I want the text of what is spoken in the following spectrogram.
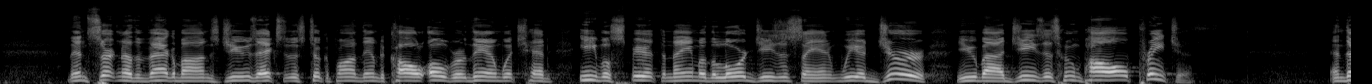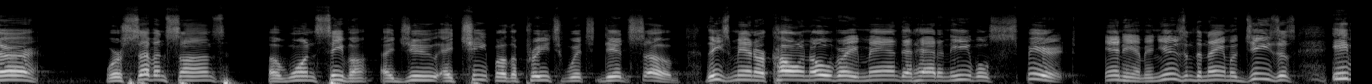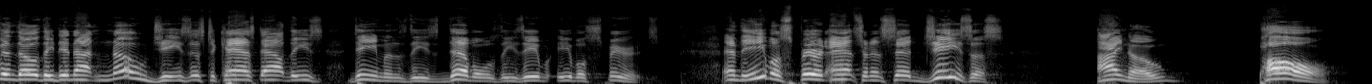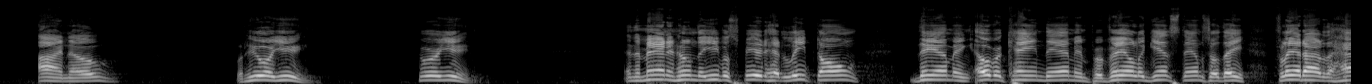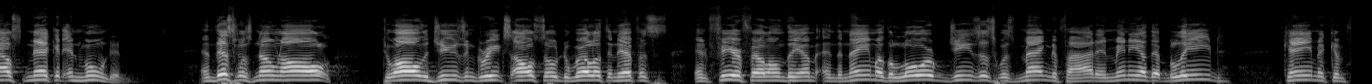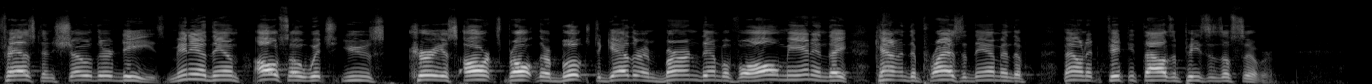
Then certain of the vagabonds, Jews, exorcists, took upon them to call over them which had evil spirit the name of the Lord Jesus, saying, We adjure you by Jesus whom Paul preacheth. And there were seven sons of one Sceva, a Jew, a chief of the priests, which did so. These men are calling over a man that had an evil spirit in him and using the name of Jesus, even though they did not know Jesus, to cast out these demons, these devils, these evil, evil spirits. And the evil spirit answered and said, Jesus, I know. Paul, I know. But who are you? Who are you? And the man in whom the evil spirit had leaped on them and overcame them and prevailed against them, so they fled out of the house naked and wounded. And this was known all to all the Jews and Greeks also dwelleth in Ephesus, and fear fell on them, and the name of the Lord Jesus was magnified, and many of that believed came and confessed and showed their deeds. Many of them also which used curious arts brought their books together and burned them before all men, and they counted the price of them and the found it 50,000 pieces of silver.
